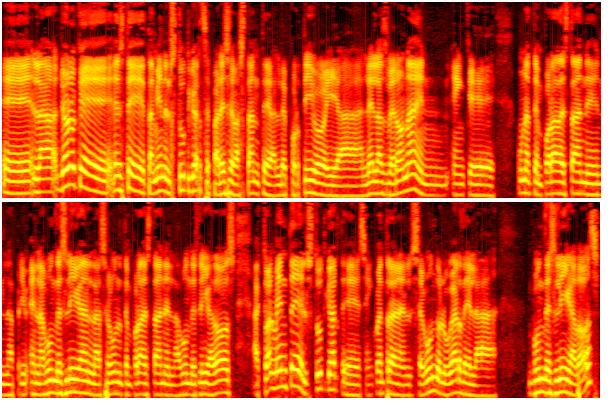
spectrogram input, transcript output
eh, la, yo creo que este también el Stuttgart se parece bastante al Deportivo y a Lelas Verona en, en que una temporada están en la, en la Bundesliga, en la segunda temporada están en la Bundesliga 2. Actualmente el Stuttgart eh, se encuentra en el segundo lugar de la Bundesliga 2,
